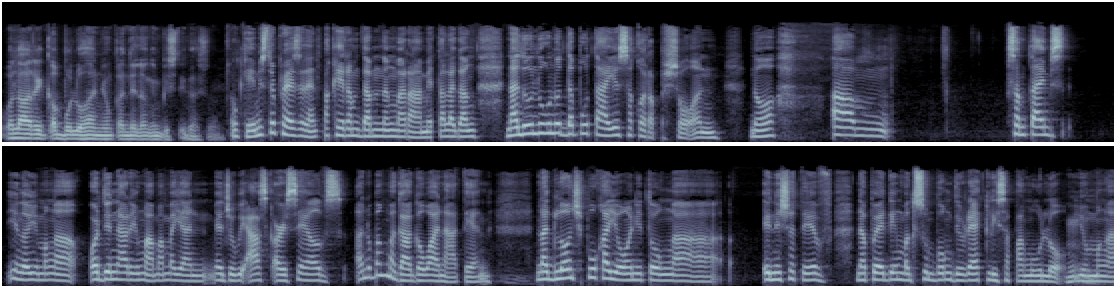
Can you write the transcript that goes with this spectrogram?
wala rin kabuluhan yung kanilang investigasyon. Okay, Mr. President, pakiramdam ng marami, talagang nalulunod na po tayo sa korupsyon, no? Um, sometimes, you know, yung mga ordinaryong mamamayan, medyo we ask ourselves, ano bang magagawa natin? Nag-launch po kayo nitong ah, initiative na pwedeng magsumbong directly sa Pangulo, yung mga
